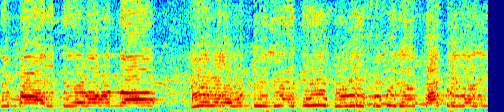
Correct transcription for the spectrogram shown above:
ನಿಮ್ಮ ಹರಕೆ ಹಣವನ್ನ ದೇವರ ಹುಂಡಿಯಲ್ಲಿ ಹಾಕಿ ದೇವರ ಕೃಪೆಗೆ ಪಾತ್ರರಾಗಿ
